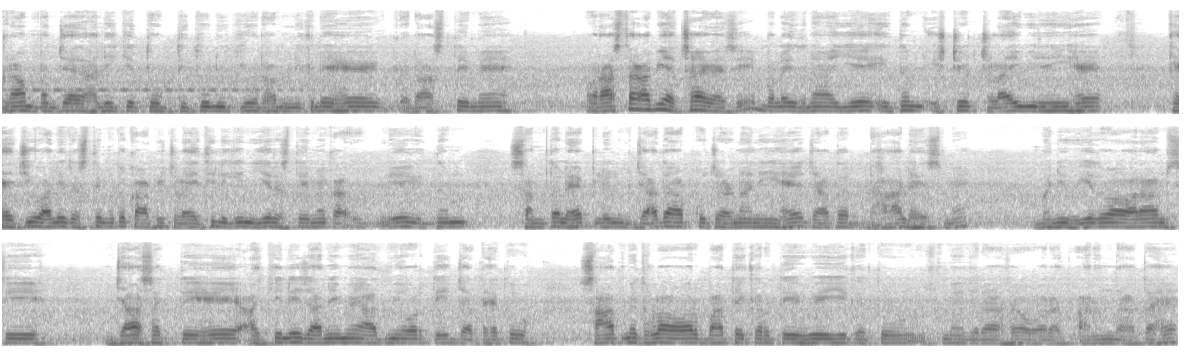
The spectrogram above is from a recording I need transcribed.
ग्राम पंचायत हाली के तोक तितुली की ओर हम निकले हैं रास्ते में। और रास्ता काफ़ी अच्छा है वैसे बोला इतना ये एकदम स्ट्रेट चढ़ाई भी नहीं है। कैची वाले रास्ते में तो काफ़ी चढ़ाई थी, लेकिन ये रास्ते में ये एकदम समतल है, प्लेन ज़्यादा आपको चढ़ना नहीं है, ज़्यादा ढाल है इसमें, बनी हुई है तो आप आराम से जा सकते हैं। अकेले जाने में आदमी और तेज़ जाता है तो साथ में थोड़ा और बातें करते हुए ये कर तो उसमें ज़रा सा और आनंद आता है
